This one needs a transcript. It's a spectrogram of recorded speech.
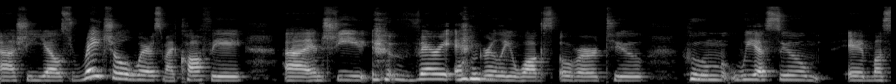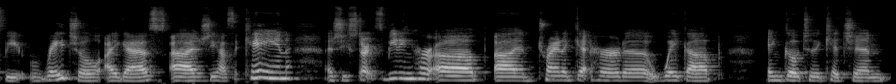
uh, she yells, Rachel, where's my coffee? Uh, and she very angrily walks over to whom we assume it must be Rachel, I guess. Uh, and she has a cane and she starts beating her up uh, and trying to get her to wake up and go to the kitchen.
